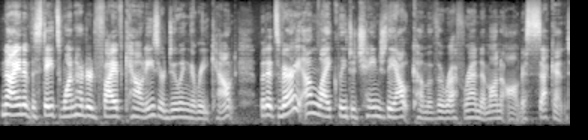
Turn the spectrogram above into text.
Nine of the state's 105 counties are doing the recount, but it's very unlikely to change the outcome of the referendum on August 2nd.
